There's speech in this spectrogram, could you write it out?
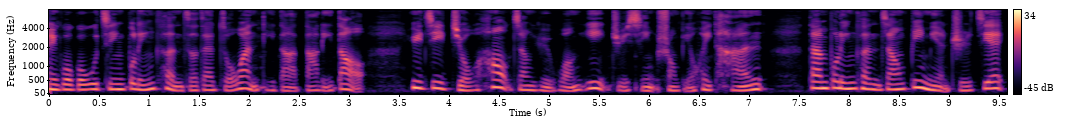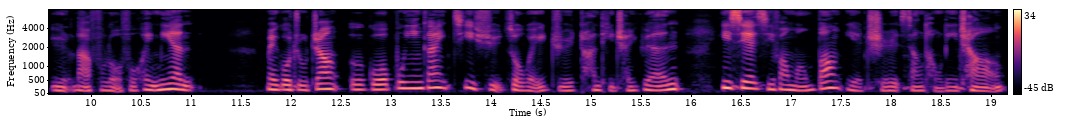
美国国务卿布林肯则在昨晚抵达达里岛，预计九号将与王毅举行双边会谈，但布林肯将避免直接与拉夫罗夫会面。美国主张俄国不应该继续作为局团体成员，一些西方盟邦也持相同立场。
